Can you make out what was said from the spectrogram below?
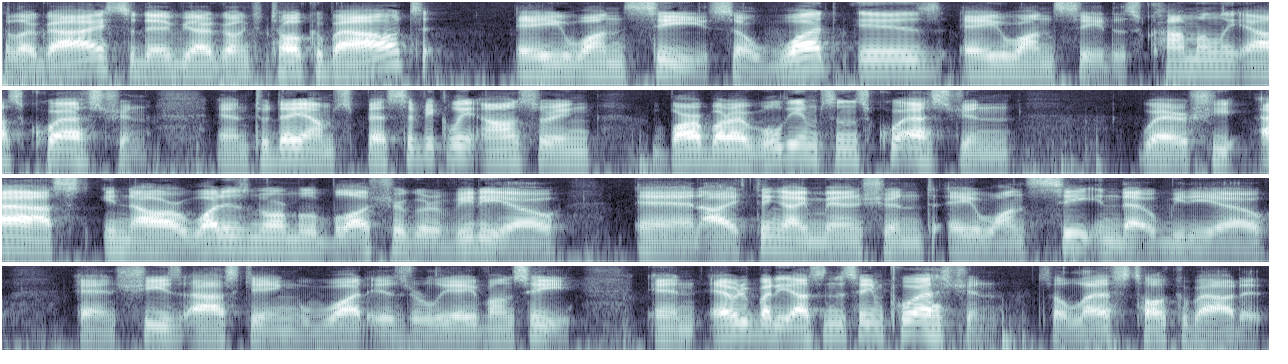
Hello guys, today we are going to talk about A1C. So what is A1C? This commonly asked question. And today I'm specifically answering Barbara Williamson's question where she asked in our what is normal blood sugar video and I think I mentioned A1C in that video and she's asking what is really A1C and everybody asking the same question so let's talk about it.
